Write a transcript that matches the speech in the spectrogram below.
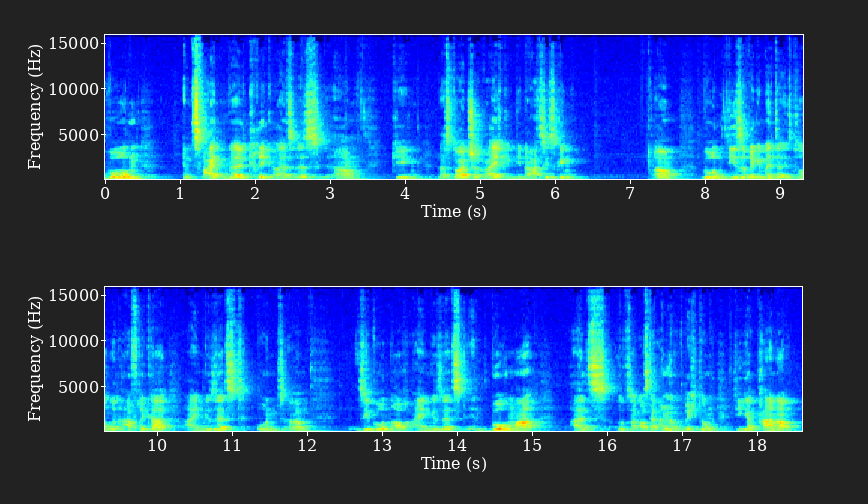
wurden. Im Zweiten Weltkrieg, als es ähm, gegen das Deutsche Reich, gegen die Nazis ging, ähm, wurden diese Regimenter insbesondere in Afrika eingesetzt und ähm, sie wurden auch eingesetzt in Burma als sozusagen aus der anderen Richtung die Japaner,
